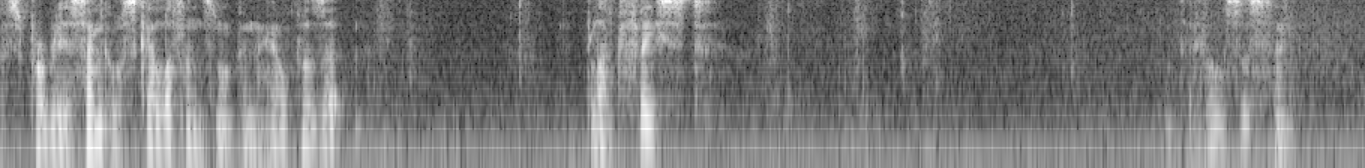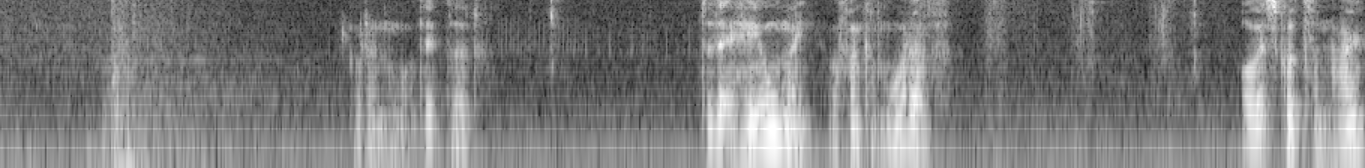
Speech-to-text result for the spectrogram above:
It's probably a single skeleton's not going to help, is it? Blood feast. What the hell's this thing? I don't know what that did. Did that heal me? I think it might have. Oh, that's good to know.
